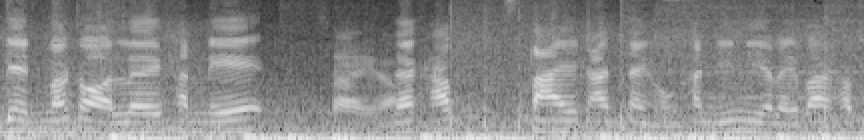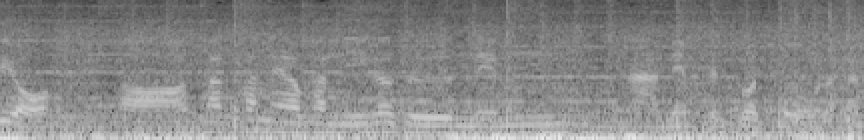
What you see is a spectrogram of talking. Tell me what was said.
เด่นมาก่อนเลยคันนี้ใช่ครับนะครับสไตล์การแต่งของคันนี้มีอะไรบ้างครับพี่โออ๋อถ้าถ้าแนวคันนี้ก็คือเน้นอ่า เน้นเป็นตัวโชว์แล้วกัน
